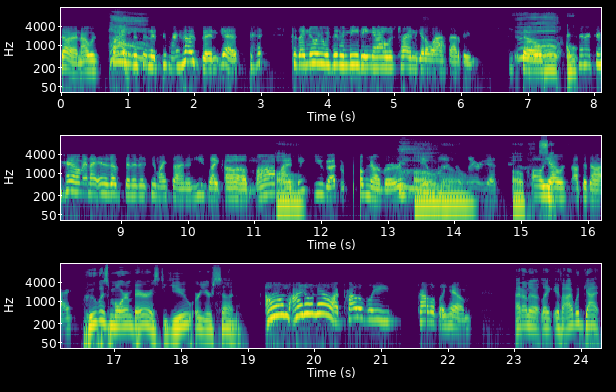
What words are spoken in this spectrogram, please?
son. I was trying to send it to my husband, yes, because I knew he was in a meeting, and I was trying to get a laugh out of him. So Oh, I sent it to him, and I ended up sending it to my son, and he's like, "Uh, mom, I Oh. think you got the wrong number." it Oh, was no. hilarious. Oh, Oh so yeah, I was about to die. Who was more embarrassed, you or your son? Um, I don't know. I probably probably him. I don't know. Like if I would got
